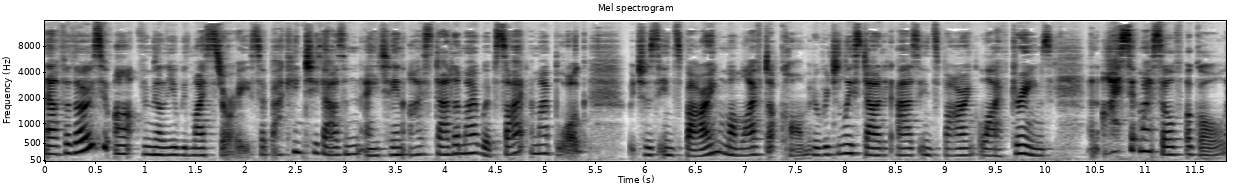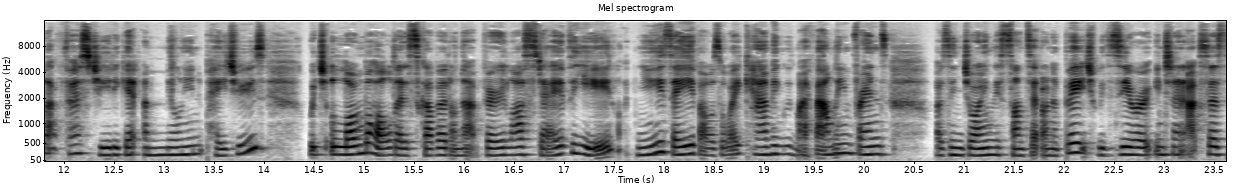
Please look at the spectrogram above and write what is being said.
Now, for those who aren't familiar with my story, so back in 2018, I started my website and my blog, which was inspiring momlife.com. It originally started as Inspiring Life Dreams, and I set myself a goal that first year to get a million page views, which lo and behold, I discovered on that very last day of the year, like New Year's Eve. I was away camping with my family and friends. I was enjoying this sunset on a beach with zero internet access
